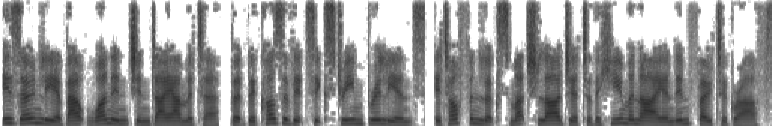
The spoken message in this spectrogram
is only about 1 inch in diameter, but because of its extreme brilliance, it often looks much larger to the human eye and in photographs.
